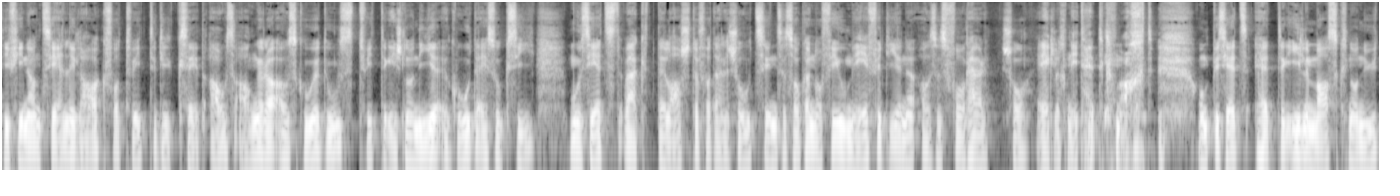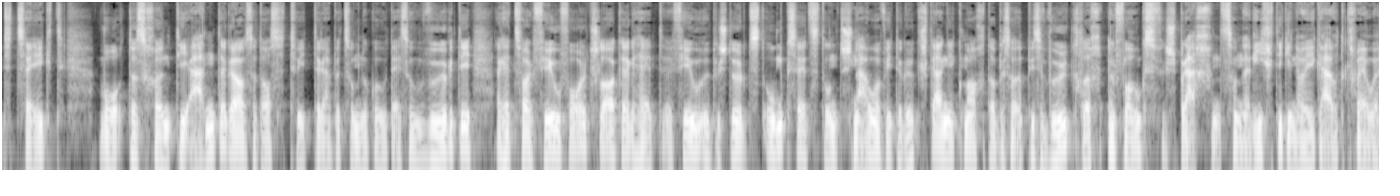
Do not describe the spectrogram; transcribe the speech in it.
die finanzielle Lage von Twitter, die sieht alles andere als gut aus. Twitter ist noch nie ein gut ESO gewesen, muss jetzt wegen der Lasten von diesen Schuldzinsen sogar noch viel mehr verdienen, als es vorher schon eigentlich nicht hat gemacht. Und bis jetzt hat der Elon Musk noch nichts gezeigt, wo das könnte ändern, also dass Twitter eben zum Gold so würde. Er hat zwar viel vorgeschlagen, er hat viel überstürzt umgesetzt und schnell wieder rückgängig gemacht, aber so etwas wirklich erfolgsversprechendes, so eine richtige neue Geldquelle,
